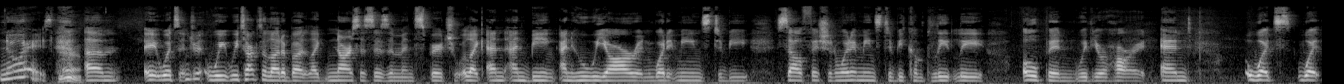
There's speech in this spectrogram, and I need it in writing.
no worries. Yeah. um it, what's interesting we, we talked a lot about like narcissism and spiritual like and and being and who we are and what it means to be selfish and what it means to be completely open with your heart. And what's what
